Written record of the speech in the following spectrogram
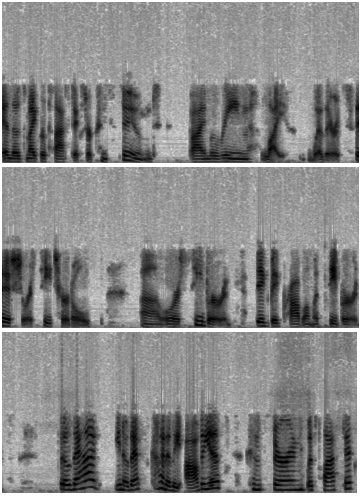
And those microplastics are consumed by marine life, whether it's fish or sea turtles uh, or seabirds. Big, big problem with seabirds. So that, you know, that's kind of the obvious concern with plastics,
